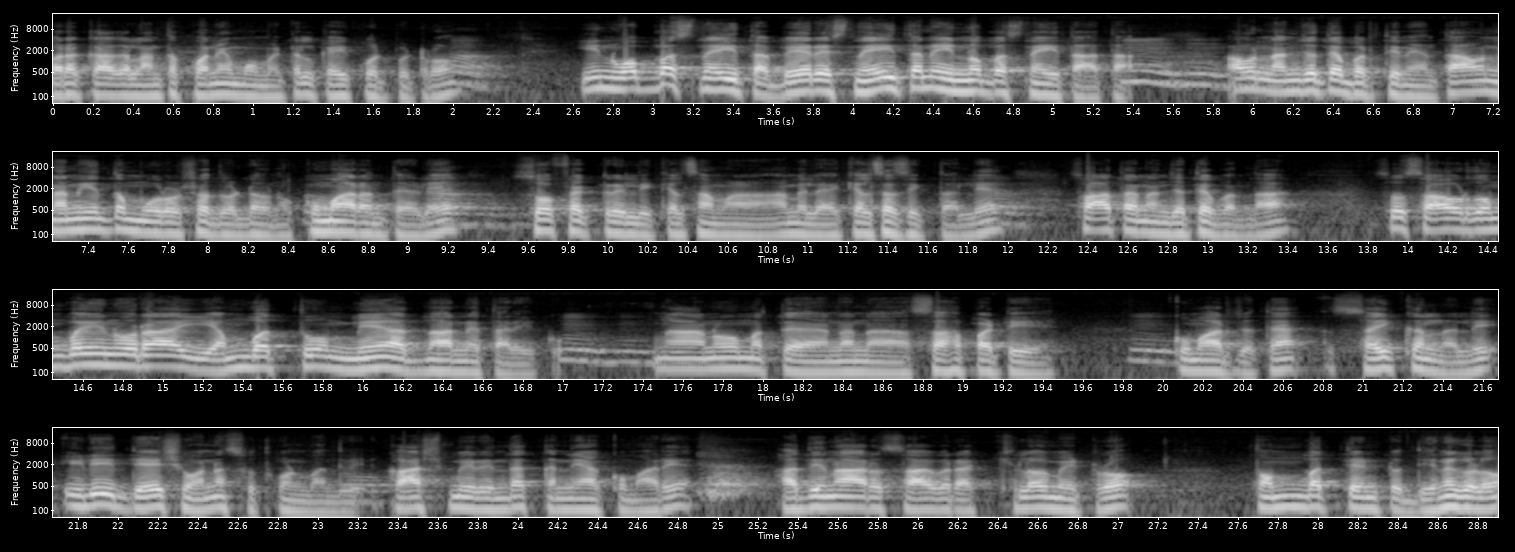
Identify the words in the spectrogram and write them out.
ಬರೋಕ್ಕಾಗಲ್ಲ ಅಂತ ಕೊನೆ ಮೂಮೆಂಟಲ್ಲಿ ಕೈ ಕೊಟ್ಬಿಟ್ರು. ಇನ್ನು ಒಬ್ಬ ಸ್ನೇಹಿತ ಬೇರೆ ಸ್ನೇಹಿತನೇ ಇನ್ನೊಬ್ಬ ಸ್ನೇಹಿತ ಆತ. ಅವ್ನು ನನ್ನ ಜೊತೆ ಬರ್ತೀನಿ ಅಂತ. ಅವ್ನು ನನಗಿಂತ ಮೂರು ವರ್ಷ ದೊಡ್ಡವನು ಕುಮಾರ್ ಅಂತೇಳಿ ಸೋ ಫ್ಯಾಕ್ಟ್ರಿಯಲ್ಲಿ ಕೆಲಸ ಮಾ ಆಮೇಲೆ ಕೆಲಸ ಸಿಕ್ತ ಅಲ್ಲಿ. ಸೊ ಆತ ನನ್ನ ಜೊತೆ ಬಂದ. ಸೊ ಸಾವಿರದ ಒಂಬೈನೂರ ಎಂಬತ್ತು ಮೇ ಹದಿನಾರನೇ ತಾರೀಕು. ನಾನು ಮತ್ತು ನನ್ನ ಸಹಪಾಠಿ ಕುಮಾರ್ ಜೊತೆ ಸೈಕಲ್ನಲ್ಲಿ ಇಡೀ ದೇಶವನ್ನು ಸುತ್ಕೊಂಡು ಬಂದ್ವಿ. ಕಾಶ್ಮೀರಿಂದ ಕನ್ಯಾಕುಮಾರಿ ಹದಿನಾರು ಸಾವಿರ ಕಿಲೋಮೀಟ್ರು ತೊಂಬತ್ತೆಂಟು ದಿನಗಳು.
